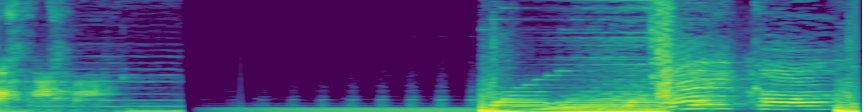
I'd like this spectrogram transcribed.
Let it call.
